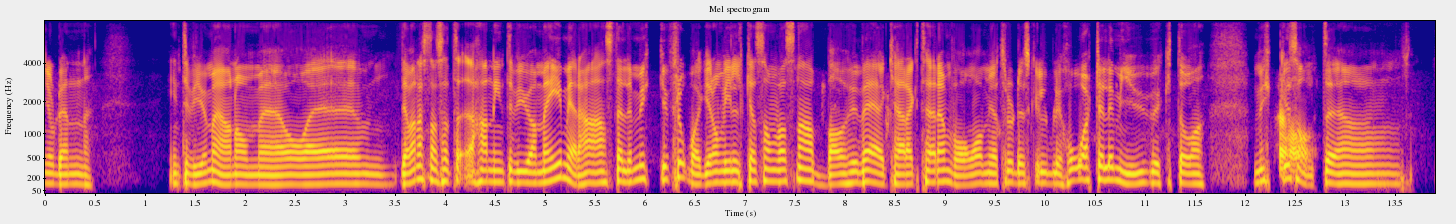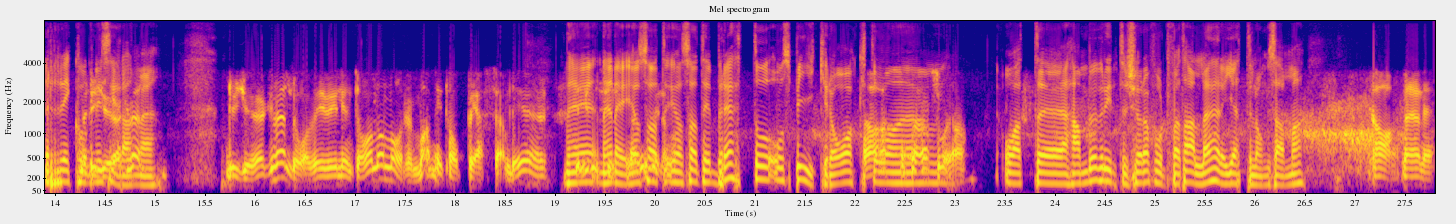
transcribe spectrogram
gjorde en intervju med honom eh, och eh, det var nästan så att han intervjuade mig mer. Han han ställde mycket frågor om vilka som var snabba och hur vägkaraktären var, om jag trodde det skulle bli hårt eller mjukt och mycket Ja. sånt eh, väl? med. du ljög väl då? Vi vill inte ha någon norrman i topp i SM. Det är, Nej, nej, nej. Jag, sa att, jag sa att det är brett och, och spikrakt Ja, och, så ja. och att eh, han behöver inte köra fort för att alla här är jättelångsamma. Ja, nej, nej.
